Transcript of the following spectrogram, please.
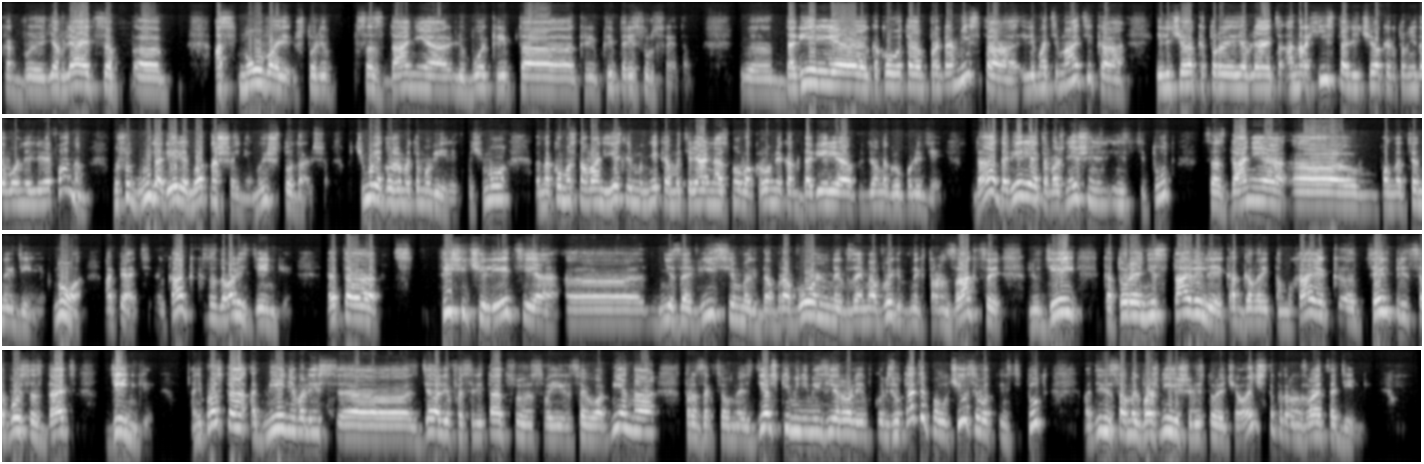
как бы является э, основой, что ли, создания любой крипто, крип, крипторесурса этого. Э, доверие какого-то программиста или математика, или человека, который является анархистом, или человека, который недоволен Левиафаном, ну что, ну доверие, ну отношения, ну и что дальше? Почему я должен этому верить? Почему, на каком основании, если некая материальная основа, кроме как доверия определенной группы людей? Да, доверие – это важнейший институт создания э, полноценных денег. Но, опять, как создавались деньги? Это тысячелетия э, независимых, добровольных, взаимовыгодных транзакций людей, которые не ставили, как говорит там Хаек, э, цель перед собой создать деньги. Они просто обменивались, э, сделали фасилитацию своих, своего обмена, транзакционные издержки минимизировали. В результате получился вот институт, один из самых важнейших в истории человечества, который называется деньги.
